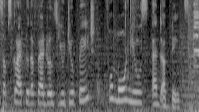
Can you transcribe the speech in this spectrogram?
Subscribe to the Federal's YouTube page for more news and updates.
